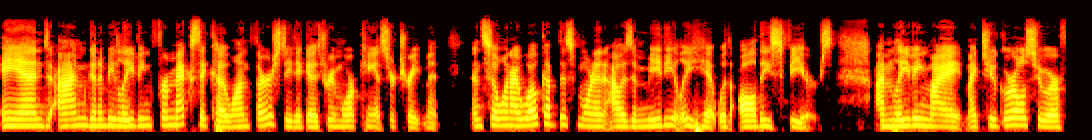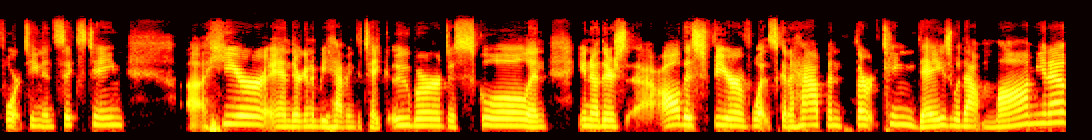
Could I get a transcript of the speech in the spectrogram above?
and I'm going to be leaving for Mexico on Thursday to go through more cancer treatment. And so when I woke up this morning, I was immediately hit with all these fears. I'm leaving my my two girls who are 14 and 16 uh, here and they're going to be having to take uber to school and you know there's all this fear of what's going to happen 13 days without mom you know?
